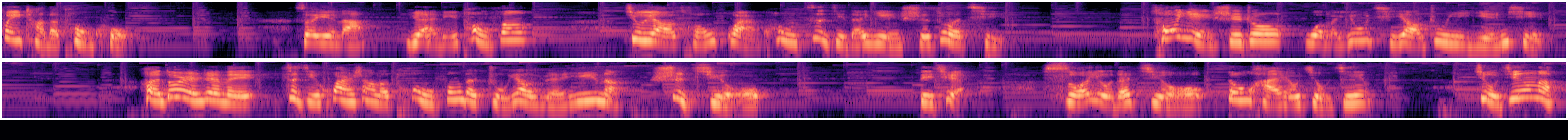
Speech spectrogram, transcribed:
非常的痛苦。所以呢，远离痛风，就要从管控自己的饮食做起。从饮食中，我们尤其要注意饮品。很多人认为自己患上了痛风的主要原因呢是酒。的确，所有的酒都含有酒精，酒精呢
